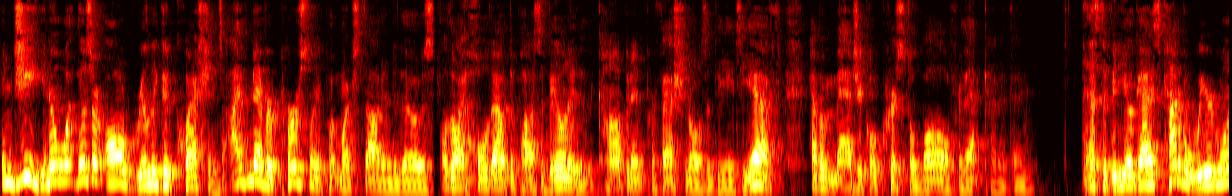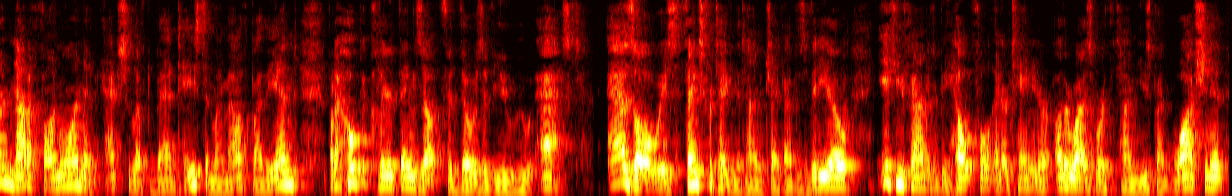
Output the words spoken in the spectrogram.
And gee, you know what? Those are all really good questions. I've never personally put much thought into those, although I hold out the possibility that the competent professionals at the ATF have a magical crystal ball for that kind of thing. That's the video, guys. Kind of a weird one, not a fun one, and actually left a bad taste in my mouth by the end, but I hope it cleared things up for those of you who asked. As always, thanks for taking the time to check out this video. If you found it to be helpful, entertaining, or otherwise worth the time you spent watching it,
